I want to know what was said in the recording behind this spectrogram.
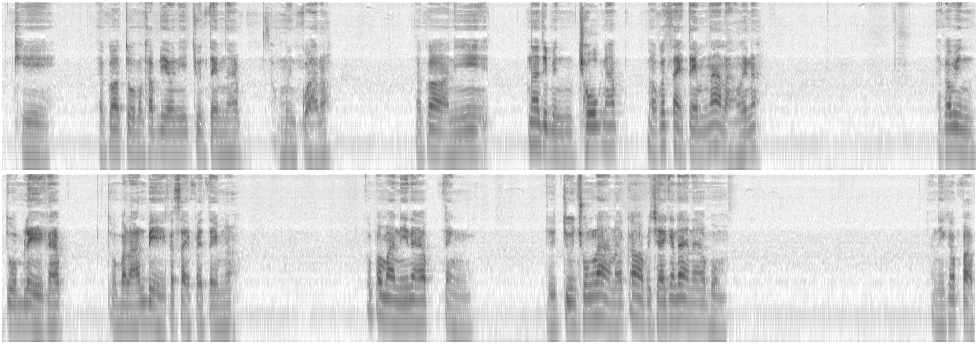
โอเค แล้วก็ตัวบังคับเดียวนี้จูนเต็มนะครับ สองหมื่นกว่าเนาะ แล้วก็อันนี้น่าจะเป็นโชคนะครับ เราก็ใส่เต็มหน้าหลังเลยนะ แล้วก็เป็นตัวเบรกนะครับ ตัวบาลานซ์เบรกก็ใส่ไปเต็มเนาะก็ประมาณนี้นะครับ แต่งหรือจูนช่วงล่างนะก็เอาไปใช้กันได้นะครับผม อันนี้ก็ปรับ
